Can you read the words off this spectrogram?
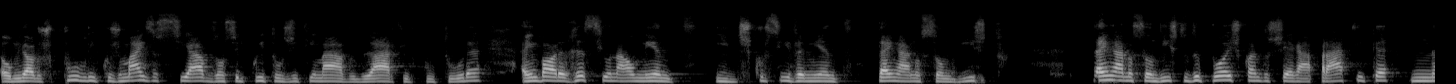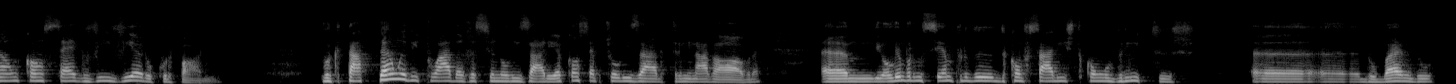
ou melhor, os públicos mais associados a um circuito legitimado de arte e de cultura, embora racionalmente e discursivamente tenha a noção disto, tenha a noção disto, depois, quando chega à prática, não consegue viver o corpóreo. Porque está tão habituado a racionalizar e a conceptualizar determinada obra. Um, eu lembro-me sempre de, de, conversar isto com o Brites, uh, uh, do bando,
